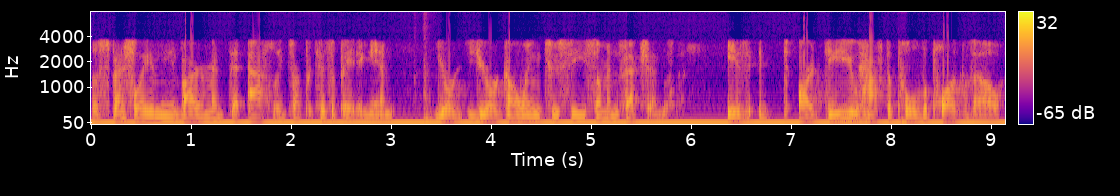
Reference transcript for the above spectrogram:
especially in the environment that athletes are participating in. You're you're going to see some infections. Is are do you have to pull the plug though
